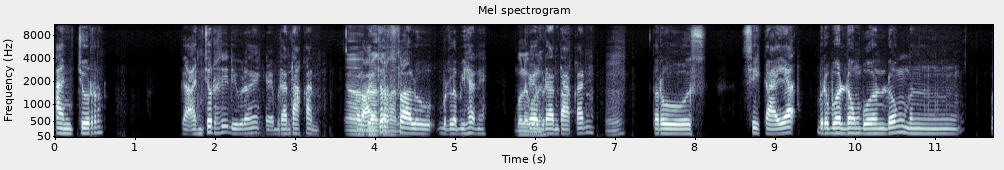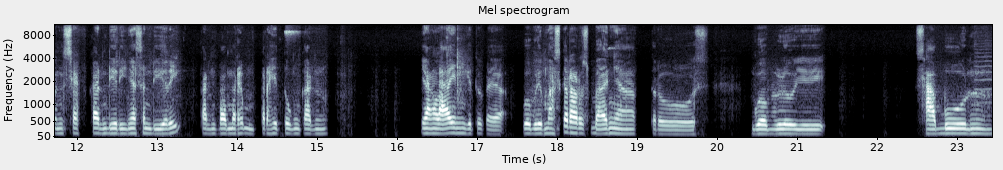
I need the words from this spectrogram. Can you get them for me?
hancur. Gak hancur sih dibilangnya kayak berantakan. Nah, Kalau hancur selalu berlebihan ya. boleh kayak boleh. berantakan. Hmm. Terus si kaya berbondong-bondong men men-savekan dirinya sendiri tanpa memperhitungkan yang lain gitu kayak gue beli masker harus banyak terus gue beli sabun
